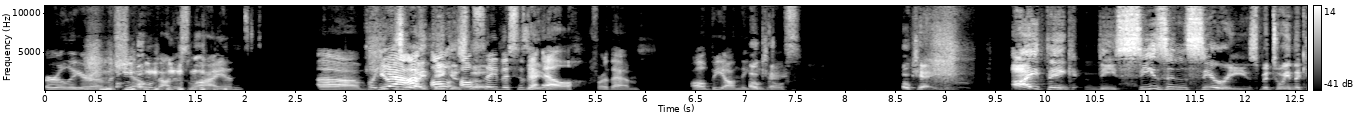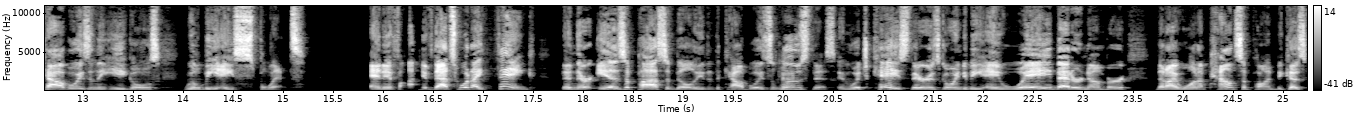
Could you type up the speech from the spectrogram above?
earlier in the show about his Lions. Um, but Here's yeah, what I I think will is I'll the- say this is yeah, a. L for them. I'll be on the Okay. Eagles. Okay. I think the season series between the Cowboys and the Eagles will be a split. And if if that's what I think, then there is a possibility that the Cowboys lose this, in which case there is going to be a way better number that I want to pounce upon because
